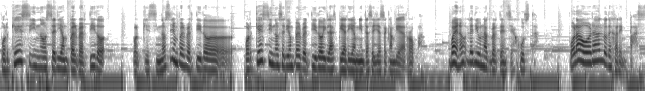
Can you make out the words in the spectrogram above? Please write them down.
¿Por qué si no sería un pervertido? Porque si no sería un pervertido... ¿Por qué si no sería un pervertido y la espiaría mientras ella se cambia de ropa? Bueno, le di una advertencia justa. Por ahora lo dejaré en paz.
